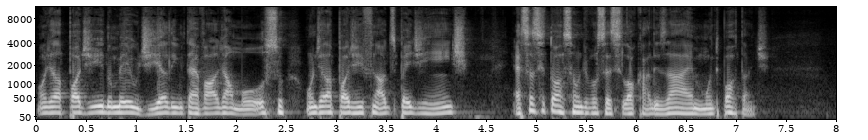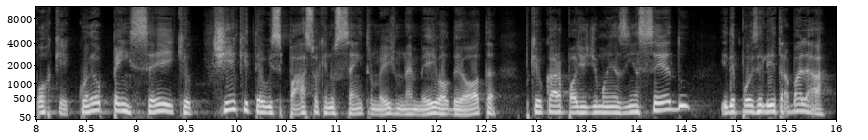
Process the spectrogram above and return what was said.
onde ela pode ir no meio-dia, ali intervalo de almoço, onde ela pode ir final de expediente. Essa situação de você se localizar é muito importante. Porque quando eu pensei que eu tinha que ter o espaço aqui no centro mesmo, né, meio aldeota, porque o cara pode ir de manhãzinha cedo e depois ele ir trabalhar.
